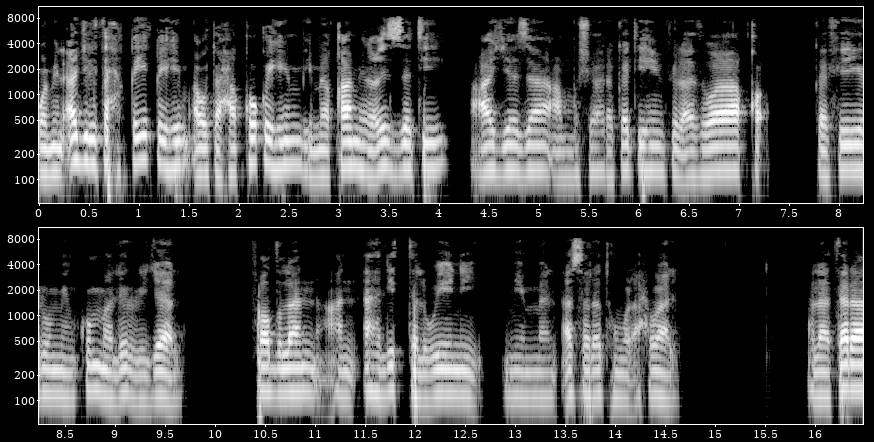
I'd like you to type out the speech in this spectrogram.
ومن أجل تحقيقهم أو تحققهم بمقام العزة عجز عن مشاركتهم في الأذواق كثير من كمل الرجال فضلا عن أهل التلوين ممن أسرتهم الأحوال. ألا ترى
